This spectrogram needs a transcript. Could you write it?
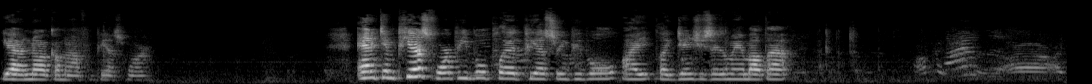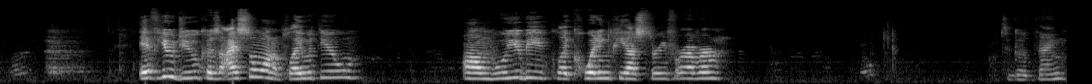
Yeah, no, coming out for PS4. And can PS4 people play with PS3 people? I like. Didn't you say something about that? If you do, because I still want to play with you, um, will you be like quitting PS3 forever? That's a good thing.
